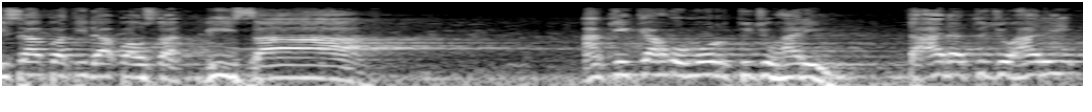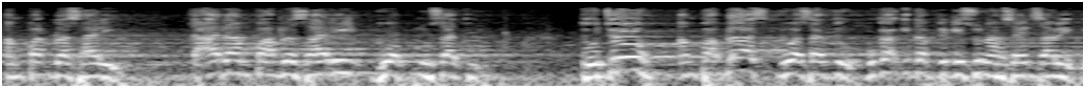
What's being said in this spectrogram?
Bisa apa tidak Pak Ustaz? Bisa. Akikah umur tujuh hari. Tak ada tujuh hari empat belas hari Tak ada empat belas hari dua puluh satu Tujuh, empat dua satu. Buka kitab fikih sunnah Said Sabiq.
